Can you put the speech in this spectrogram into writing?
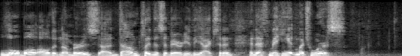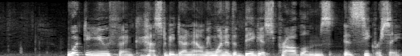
lowball all the numbers, uh, downplay the severity of the accident, and that's making it much worse. What do you think has to be done now? I mean, one of the biggest problems is secrecy,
